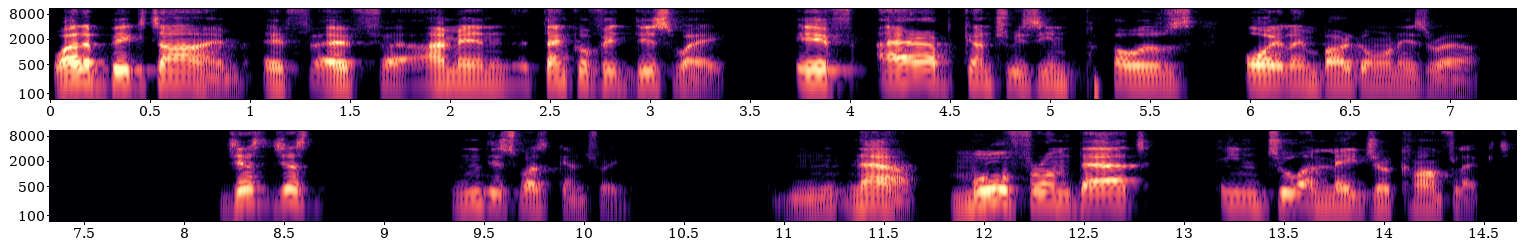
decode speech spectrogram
Well, a big time. If if uh, I mean, think of it this way: if Arab countries impose oil embargo on Israel, just just this was country, now move from that into a major conflict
